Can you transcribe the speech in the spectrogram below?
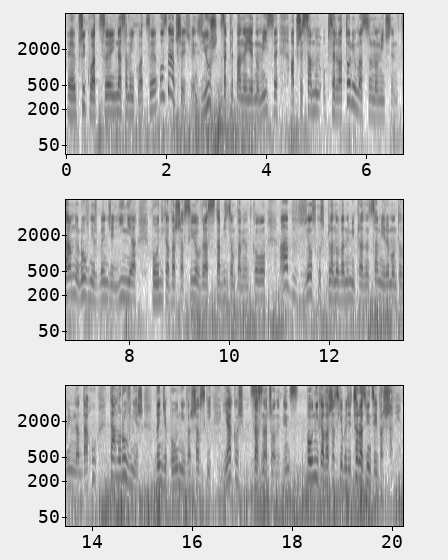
e, przy kładce i na samej kładce oznaczyć. Więc już zaklepano jedno miejsce, a przy samym obserwatorium astronomicznym tam również będzie linia południka warszawskiego wraz z tablicą pamiątkową, a w związku z planowanymi pracami remontowymi na dachu tam również będzie południk warszawski jakoś zaznaczony. Więc południka warszawskiego będzie coraz więcej w Warszawie.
